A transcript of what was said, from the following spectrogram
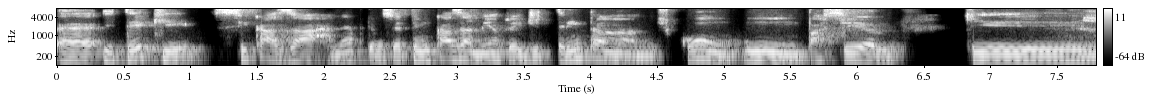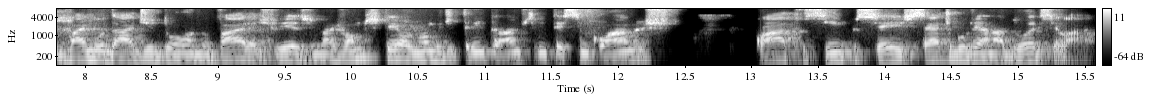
É, e ter que se casar, né? Porque você tem um casamento aí de 30 anos com um parceiro que vai mudar de dono várias vezes, nós vamos ter ao longo de 30 anos, 35 anos, quatro, cinco, seis, sete governadores, sei lá.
